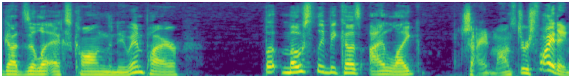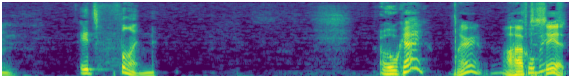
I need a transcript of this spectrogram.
Godzilla X Kong The New Empire, but mostly because I like giant monsters fighting. It's fun. Okay. All right. I'll have Cool to see it.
